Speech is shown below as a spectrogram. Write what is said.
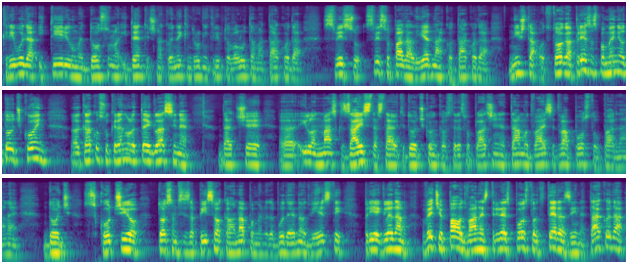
krivulja Ethereum je doslovno identična kao i nekim drugim kriptovalutama, tako da svi su, svi su padali jednako, tako da ništa od toga. Prije sam spomenuo Dogecoin, kako su krenule te glasine da će Elon Musk zaista staviti Dogecoin kao sredstvo plaćanja, tamo 22% u par dana je Doge skočio, to sam si zapisao kao napomenu da bude jedna od vijesti. Prije gledam, već je pao 12-13% od te razine. Tako da,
